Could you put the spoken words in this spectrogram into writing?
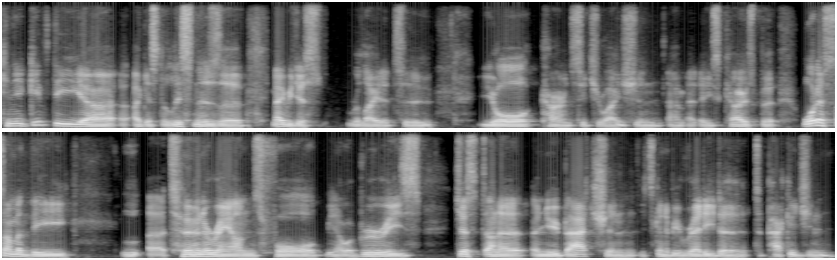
can you give the, uh, I guess, the listeners, uh, maybe just related to your current situation um, at East Coast, but what are some of the uh, turnarounds for you know a brewery's just done a, a, new batch and it's going to be ready to, to package in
